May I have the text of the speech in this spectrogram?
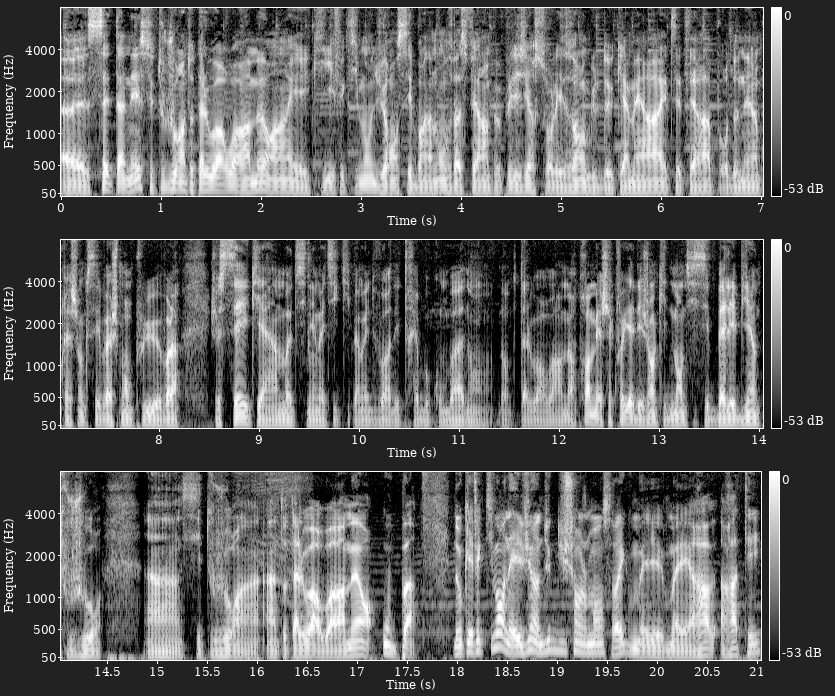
euh, cette année. C'est toujours un Total War Warhammer hein, et qui effectivement durant ces bandes annonces va se faire un peu plaisir sur les angles de caméra, etc. pour donner l'impression que c'est vachement plus... euh, voilà, je sais qu'il y a un mode cinématique qui permet de voir des très beaux combats dans, Total War Warhammer 3, mais à chaque fois il y a des gens qui demandent si c'est bel et bien toujours un, si c'est toujours un, Total War Warhammer ou pas. Donc effectivement on avait vu un Duc du Changement, c'est vrai que vous m'avez raté,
